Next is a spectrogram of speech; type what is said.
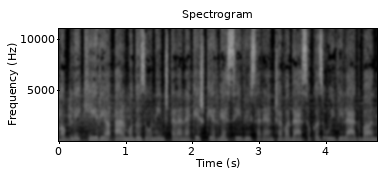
A Blick írja, álmodozó nincs telenek és kérges szívű szerencsevadászok az új világban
